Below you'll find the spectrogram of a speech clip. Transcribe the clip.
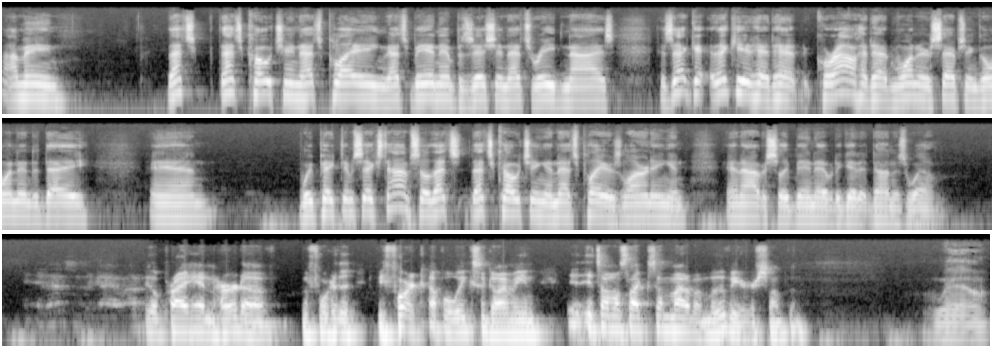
I mean, that's that's coaching, that's playing, that's being in position, that's reading eyes. Because that that kid had had Corral had had one interception going in today, and we picked him six times. So that's that's coaching and that's players learning and and obviously being able to get it done as well people probably hadn't heard of before the before a couple weeks ago. I mean, it, it's almost like something out of a movie or something. Well,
